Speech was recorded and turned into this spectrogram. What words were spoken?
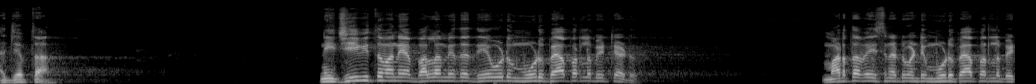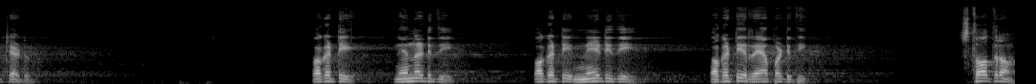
అది చెప్తా. నీ జీవితం అనే బల్ల మీద దేవుడు మూడు పేపర్లు పెట్టాడు. మడత వేసినటువంటి మూడు పేపర్లు పెట్టాడు. ఒకటి నిన్నటిది ఒకటి నేటిది ఒకటి రేపటిది. స్తోత్రం.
